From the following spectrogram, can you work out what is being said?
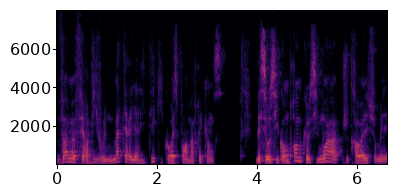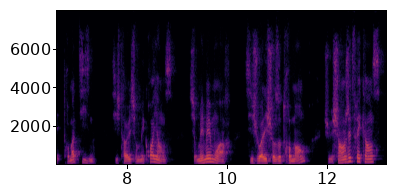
va me faire vivre une matérialité qui correspond à ma fréquence. Mais c'est aussi comprendre que si moi, je travaille sur mes traumatismes, si je travaille sur mes croyances, sur mes mémoires, si je vois les choses autrement, je vais changer de fréquence,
